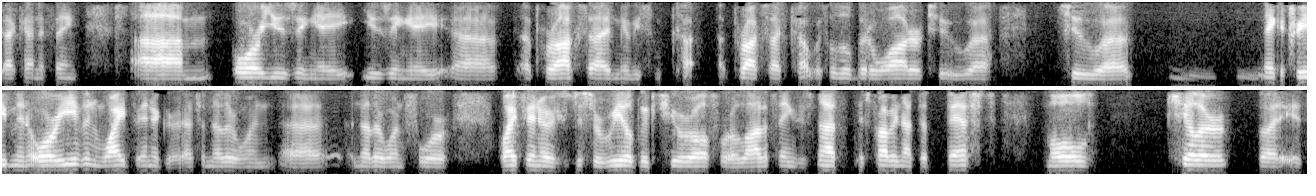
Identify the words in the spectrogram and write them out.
that kind of thing, um, or using a using a, uh, a peroxide, maybe some cut, peroxide cut with a little bit of water to uh, to uh, make a treatment, or even white vinegar. That's another one. Uh, another one for white vinegar is just a real good cure-all for a lot of things. It's not. It's probably not the best mold killer, but it's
